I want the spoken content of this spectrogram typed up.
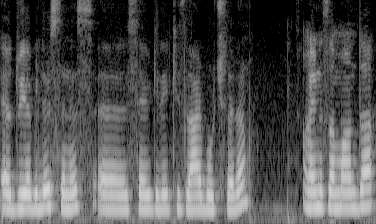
e, duyabilirsiniz e, sevgili ikizler burçları. Aynı zamanda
